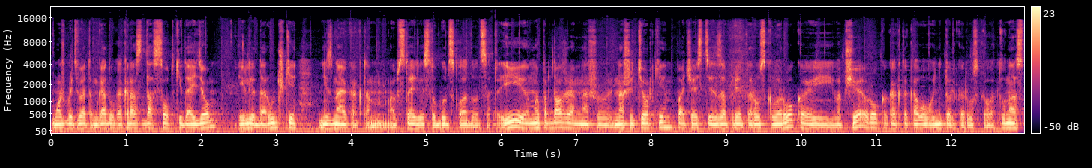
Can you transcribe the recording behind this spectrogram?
Может быть, в этом году как раз до сотки дойдем, или до ручки, не знаю, как там обстоятельства будут складываться. И мы продолжаем нашу, наши терки по части запрета русского рока и вообще рока как такового, не только русского. У нас,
